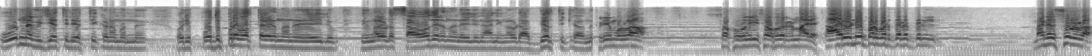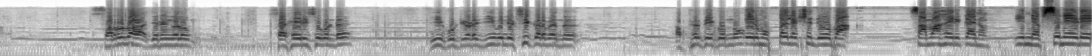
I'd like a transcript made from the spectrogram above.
പൂർണ വിജയത്തിൽ എത്തിക്കണമെന്ന് ഒരു പൊതുപ്രവർത്തകൻ എന്ന നിലയിലും നിങ്ങളുടെ സഹോദരൻ എന്ന നിലയിലും ഞാൻ നിങ്ങളോട് അഭ്യർത്ഥിക്കുകയാണ്. പ്രിയമുള്ള സഹോദരി സഹോദരന്മാരെ കാരുണ്യ പ്രവർത്തനത്തിൽ മനസ്സുള്ള സർവ ജനങ്ങളും സഹകരിച്ചുകൊണ്ട് ഈ കുട്ടിയുടെ ജീവൻ രക്ഷിക്കണമെന്ന് അഭ്യർത്ഥിക്കുന്നു. ഒരു മുപ്പത് ലക്ഷം രൂപ സമാഹരിക്കാനും ഈ നഫ്സിനയുടെ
